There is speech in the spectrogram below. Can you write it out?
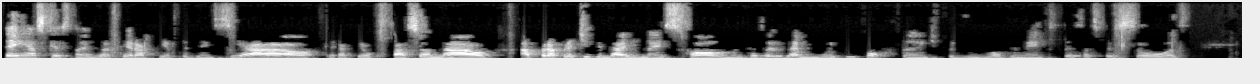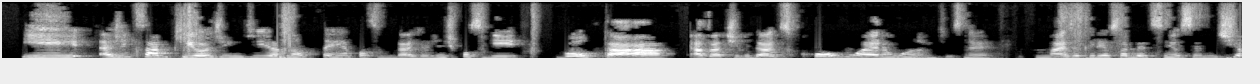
tem as questões da terapia presencial, terapia ocupacional, a própria atividade na escola, muitas vezes é muito importante para o desenvolvimento dessas pessoas. E a gente sabe que hoje em dia não tem a possibilidade de a gente conseguir voltar às atividades como eram antes, né? Mas eu queria saber assim, se existia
